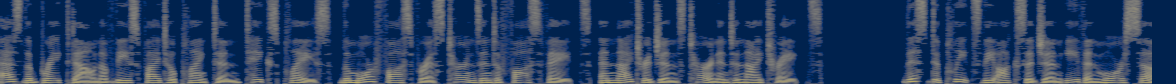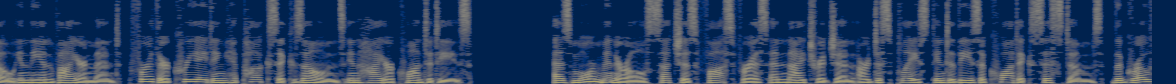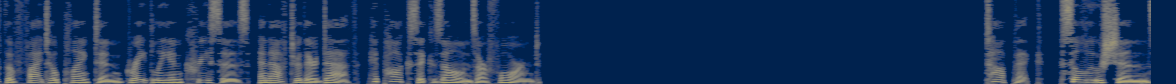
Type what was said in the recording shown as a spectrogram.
As the breakdown of these phytoplankton takes place, the more phosphorus turns into phosphates, and nitrogens turn into nitrates. This depletes the oxygen even more so in the environment, further creating hypoxic zones in higher quantities. As more minerals such as phosphorus and nitrogen are displaced into these aquatic systems, the growth of phytoplankton greatly increases, and after their death, hypoxic zones are formed. Solutions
